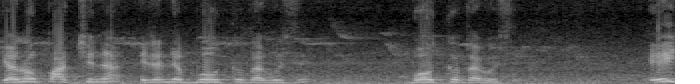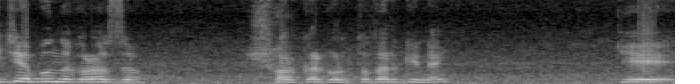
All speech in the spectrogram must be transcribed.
কেন পাচ্ছি না? এটা নিয়ে বহুত কথা কইছি, বহুত কথা কইছি। এই যে মনে করছ, সরকার কোনো তদারকি নাই, কে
